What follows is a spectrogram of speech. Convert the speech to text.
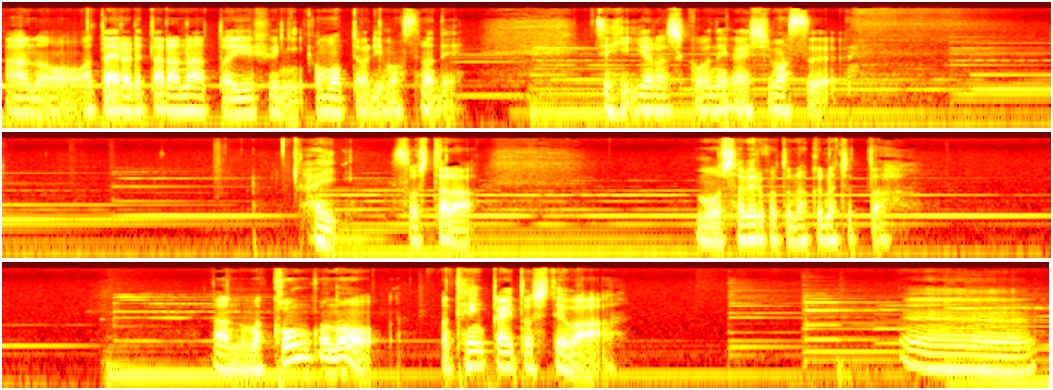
あの与えられたらなというふうに思っておりますので是非よろしくお願いします。はい。そしたらもう喋ることなくなっちゃった。あの、まあ、今後の展開としてはうん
